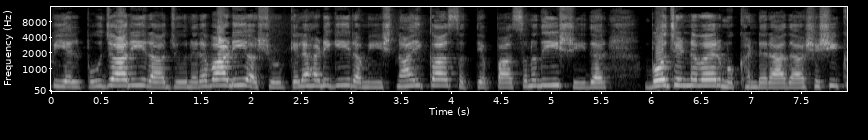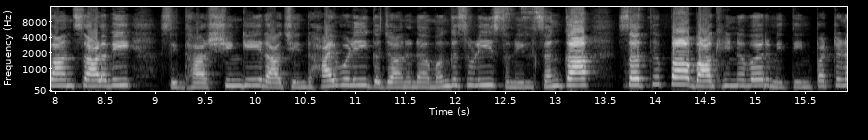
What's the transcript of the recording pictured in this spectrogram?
ಪಿಎಲ್ ಪೂಜಾರಿ, ರಾಜು ನೆರವಾಡಿ, ಅಶೋಕ್ ಕೆಲಹಡಿಗಿ ರಮೇಶ್ ನಾಯ್ಕ, ಸತ್ಯಪ್ಪ ಸುನದಿ, ಶ್ರೀಧರ್ ಬೋಜಣ್ಣವರ್ ಮುಖಂಡರಾದ ಶಶಿಕಾಂತ್ ಸಾಳವಿ, ಸಿದ್ಧಾರ್ಥ ಶಿಂಗಿ, ರಾಜೇಂದ್ರ ಹಾಯ್ವಳಿ, ಗಜಾನನ ಮಂಗಸುಳಿ, ಸುನಿಲ್ ಸಂಕ, ಸತ್ಯಪ್ಪ ಬಾಘಿಣ್ಣವರ್, ಮಿತಿನ್ ಪಟ್ಟಣ,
